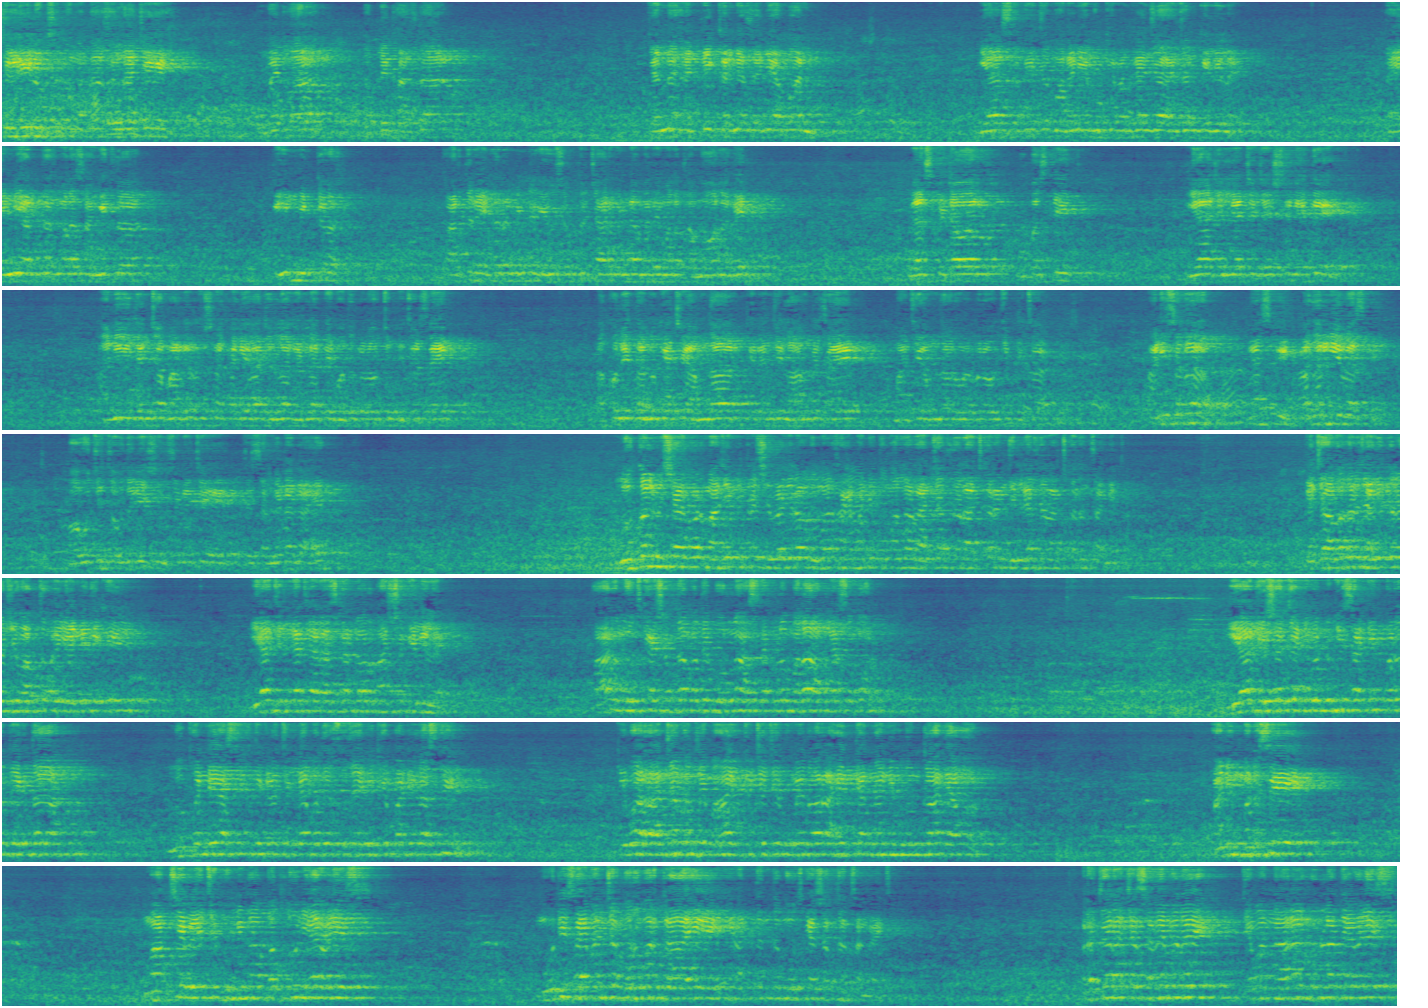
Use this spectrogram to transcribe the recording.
शिर्डी लोकसभा मतदारसंघाचे उमेदवार आपले खासदार ज्यांना हॅट्रिक करण्यासाठी आपण या सभेचं माननीय मुख्यमंत्र्यांचं आयोजन केलेलं आहे. त्यांनी आत्ताच मला सांगितलं तीन मिनिटं फार तर एखादं मिनिटं घेऊ शकतो चार मिनिटांमध्ये मला थांबावं लागेल. व्यासपीठावर उपस्थित या जिल्ह्याचे ज्येष्ठ नेते आणि त्यांच्या मार्गदर्शनाखाली हा जिल्हा घडला ते मधुकरावचे टीचर साहेब. अकोले तालुक्याचे आमदार किरणजी लांबे साहेब माजी आमदार वैभवरावचे टीचर आणि सगळं व्यासपीठ आदरणीय व्यासपीठ. भाऊजी चौधरी शिवसेनेचे जे संघटक आहेत. लोकल विषयावर माझे मित्र शिवाजीराव धुमाळ साहेबांनी तुम्हाला राज्यातलं राजकारण जिल्ह्यातलं राजकारण सांगितलं. त्याच्या अगोदर जागेंद्रजी वागचौरे यांनी देखील या जिल्ह्यातल्या राजकारणावर भाष्य केलेलं आहे. फार मोजक्या शब्दामध्ये बोलणं असल्यामुळं मला आपल्यासमोर या देशाच्या निवडणुकीसाठी परत एकदा लोखंडे असतील तिकडे जिल्ह्यामध्ये सुजय विखे पाटील असतील किंवा राज्यामधले महायुतीचे जे उमेदवार आहेत त्यांना निवडून का द्यावं? आणि मनसे मागच्या वेळेची भूमिका बदलून यावेळेस मोदी साहेबांच्या बरोबर का आहे हे अत्यंत मोजक्या शब्दात सांगायचं. प्रचाराच्या सभेमध्ये जेव्हा नारायण उडला त्यावेळेस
